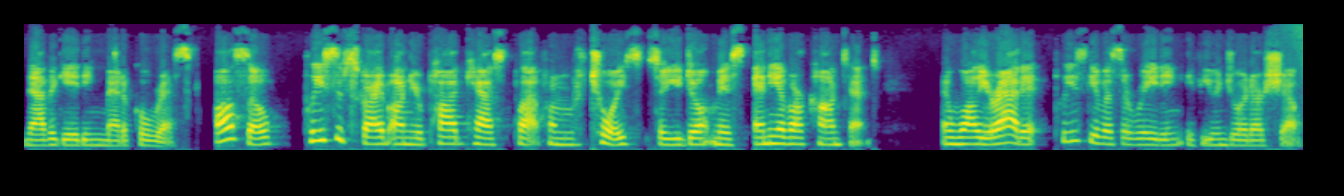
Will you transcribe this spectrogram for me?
Navigating Medical Risk. Also, please subscribe on your podcast platform of choice so you don't miss any of our content. And while you're at it, please give us a rating if you enjoyed our show.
